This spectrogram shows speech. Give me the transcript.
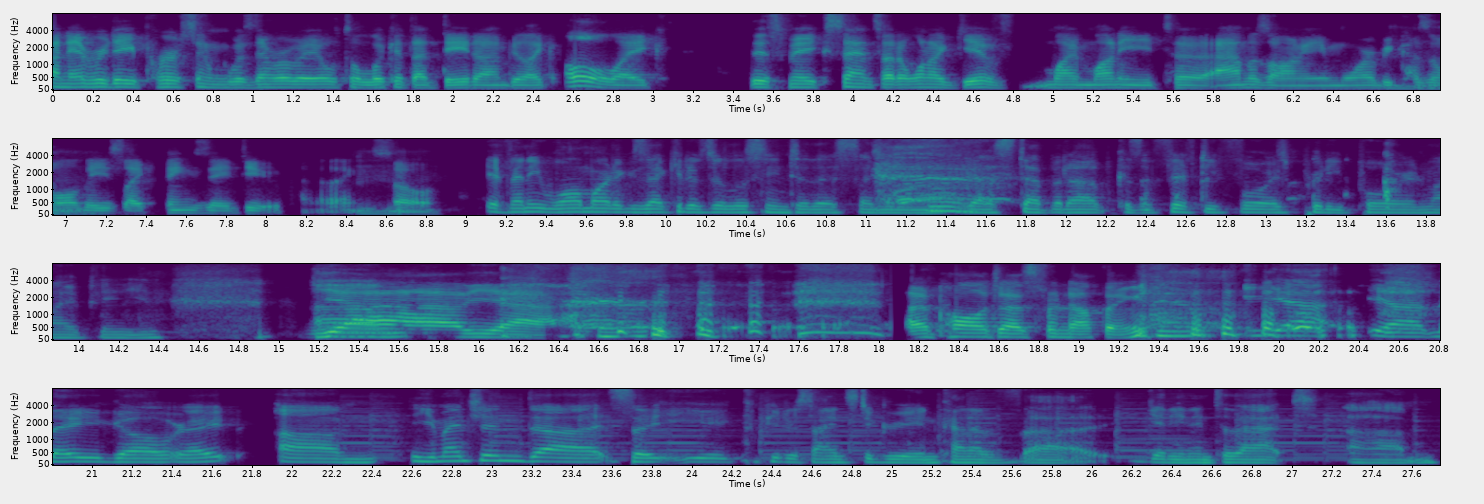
an everyday person was never able to look at that data and be like, oh, like this makes sense. I don't want to give my money to Amazon anymore because mm-hmm. of all mm-hmm. these like things they do kind of thing. Mm-hmm. So if any Walmart executives are listening to this, I mean, you got to step it up because a 54 is pretty poor in my opinion. Yeah, um, yeah. I apologize for nothing. yeah, yeah. There you go. Right. Um, you mentioned uh, so you computer science degree and kind of uh, getting into that. Um,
